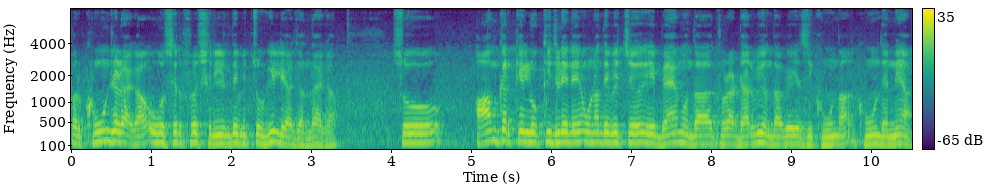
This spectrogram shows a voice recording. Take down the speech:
ਪਰ ਖੂਨ ਜਿਹੜਾ ਹੈਗਾ, ਉਹ ਸਿਰਫ ਸਰੀਰ ਦੇ ਵਿੱਚੋਂ ਹੀ ਲਿਆ ਜਾਂਦਾ ਹੈਗਾ। ਸੋ ਆਮ ਕਰਕੇ ਲੋਕੀ ਜਿਹੜੇ ਨੇ, ਉਹਨਾਂ ਦੇ ਵਿੱਚ ਇਹ ਵਹਿਮ ਹੁੰਦਾ ਥੋੜਾ ਡਰ ਵੀ ਹੁੰਦਾ ਵੀ ਅਸੀਂ ਖੂਨ ਦਾ ਖੂਨ ਦਿੰਨੇ ਆ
